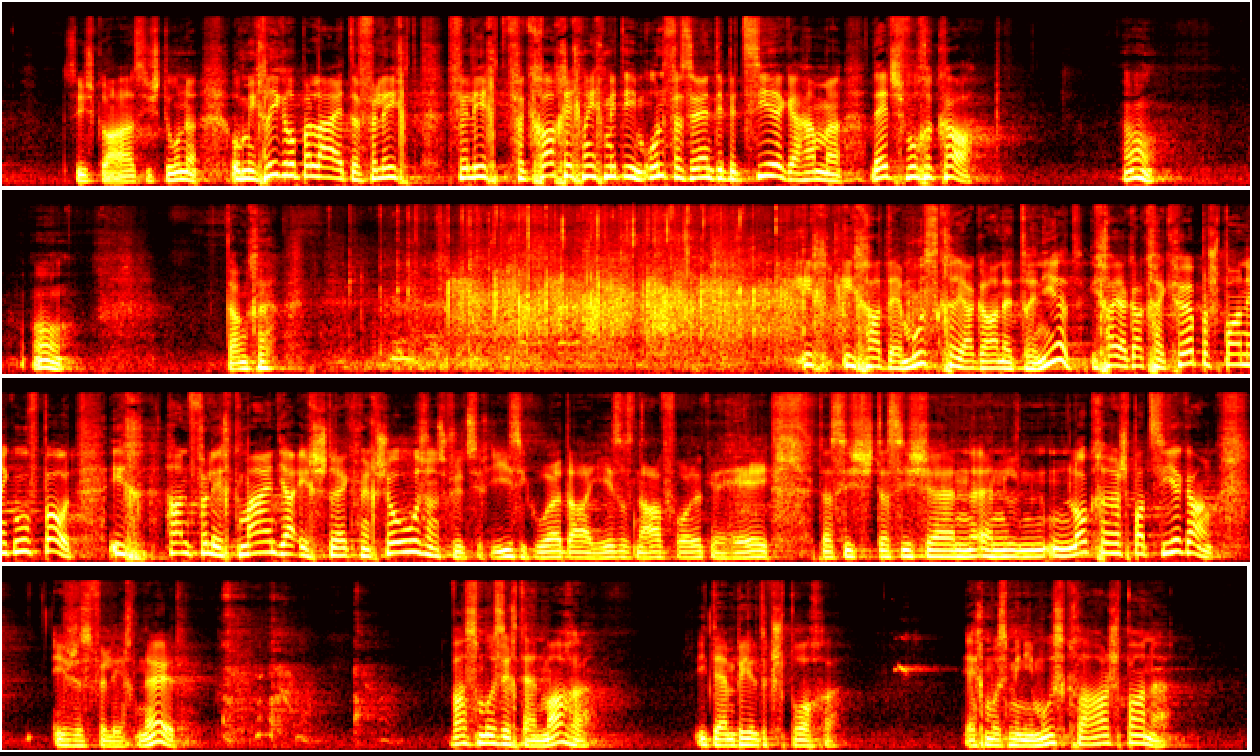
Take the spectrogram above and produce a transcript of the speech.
Sie ist, gar, sie ist unten. Und mein Kleingruppenleiter, vielleicht, vielleicht verkrache ich mich mit ihm. Unversöhnte Beziehungen haben wir letzte Woche gehabt. Oh. Oh. Danke. ich, ich habe den Muskel ja gar nicht trainiert. Ich habe ja gar keine Körperspannung aufgebaut. Ich habe vielleicht gemeint, ja, ich strecke mich schon aus und es fühlt sich easy gut an, Jesus nachfolgen. Hey, das ist, das ist ein, ein, ein lockerer Spaziergang. Ist es vielleicht nicht. Was muss ich denn machen? In dem Bild gesprochen. Ich muss meine Muskeln anspannen.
